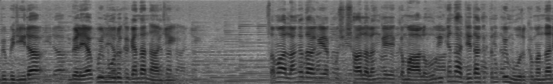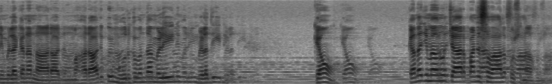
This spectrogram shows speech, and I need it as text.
ਵੀ ਵਜ਼ੀਰਾ ਮਿਲਿਆ ਕੋਈ ਮੂਰਖ, ਕਹਿੰਦਾ ਨਾ ਜੀ। ਸਮਾਂ ਲੰਘਦਾ ਗਿਆ, ਕੁਛ ਸਾਲ ਲੰਘੇ, ਕਮਾਲ ਹੋ ਗਈ। ਕਹਿੰਦਾ ਅਜੇ ਤੱਕ ਤੈਨੂੰ ਕੋਈ ਮੂਰਖ ਬੰਦਾ ਨਹੀਂ ਮਿਲਿਆ। ਕਹਿੰਦਾ ਨਾ ਰਾਜਨ ਮਹਾਰਾਜ, ਕੋਈ ਮੂਰਖ ਬੰਦਾ ਮਿਲੀ ਹੀ ਨਹੀਂ, ਮਿਲਦੀ ਨਹੀਂ। ਕਿਉਂ? ਕਹਿੰਦਾ ਜੀ ਮੈਂ ਉਹਨੂੰ ਚਾਰ ਪੰਜ ਸਵਾਲ ਪੁੱਛਣਾ ਹੁੰਦਾ।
